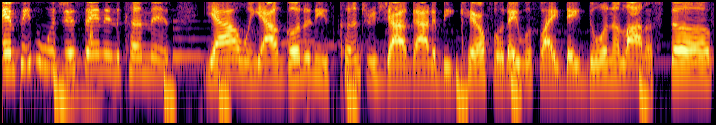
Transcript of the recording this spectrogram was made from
And people was just saying in the comments, y'all, when y'all go to these countries, y'all gotta be careful. They was like, they doing a lot of stuff,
